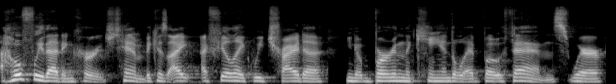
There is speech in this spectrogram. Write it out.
hopefully that encouraged him because i i feel like we try to you know burn the candle at both ends where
